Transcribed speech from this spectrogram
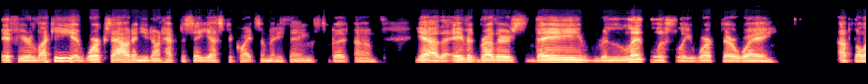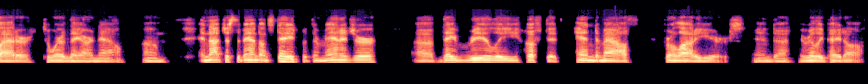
if you're lucky, it works out and you don't have to say yes to quite so many things. But um, yeah, the Avett brothers, they relentlessly worked their way up the ladder to where they are now. Um, and not just the band on stage, but their manager, uh, they really hoofed it hand to mouth for a lot of years, and uh, it really paid off.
